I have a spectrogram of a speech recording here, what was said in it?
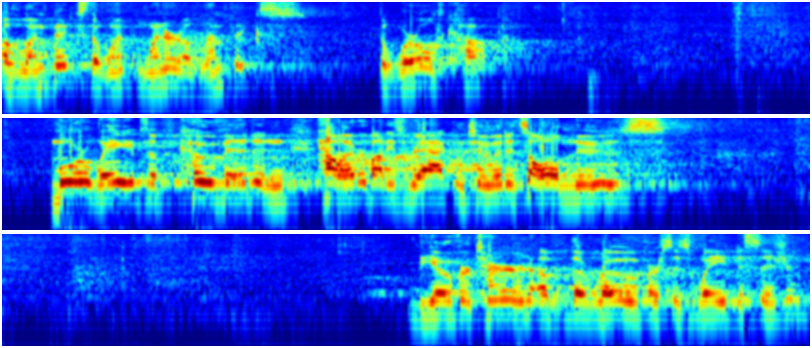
Olympics, the Winter Olympics, the World Cup. More waves of COVID and how everybody's reacting to it. It's all news. The overturn of the Roe versus Wade decision.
